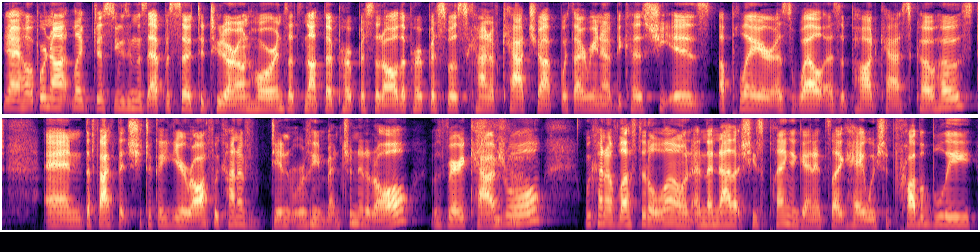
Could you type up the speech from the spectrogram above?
Yeah, I hope we're not like just using this episode to toot our own horns. That's not the purpose at all. The purpose was to kind of catch up with Irina because she is a player as well as a podcast co host. And the fact that she took a year off, we kind of didn't really mention it at all. It was very casual. we kind of left it alone. And then now that she's playing again, it's like, hey, we should probably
